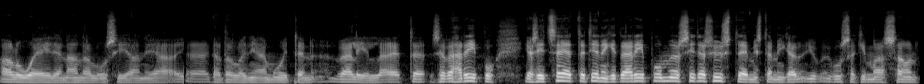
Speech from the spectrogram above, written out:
alueiden, Andalusian ja Katalonian ja muiden välillä. Että se vähän riippuu. Ja sitten se, että tietenkin tämä riippuu myös siitä systeemistä, mikä kussakin maassa on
